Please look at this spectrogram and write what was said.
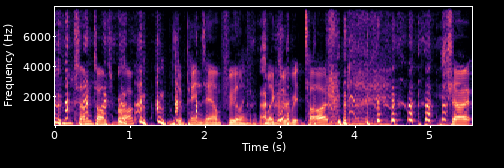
sometimes, Brian. Depends how I'm feeling. Legs are a bit tired. so,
